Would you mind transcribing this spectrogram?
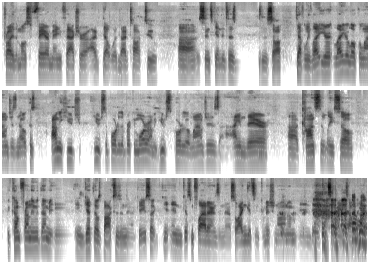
probably the most fair manufacturer I've dealt with, I've talked to uh, since getting into this business. So definitely let your let your local lounges know because I'm a huge huge supporter of the brick and mortar. I'm a huge supporter of the lounges. I am there uh, constantly. So become friendly with them and, and get those boxes in there. Get you and get some flat irons in there so I can get some commission on them and ton. one,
